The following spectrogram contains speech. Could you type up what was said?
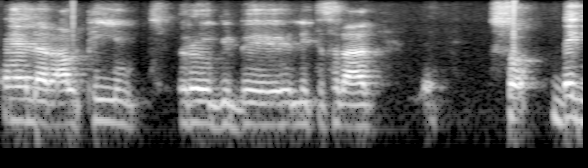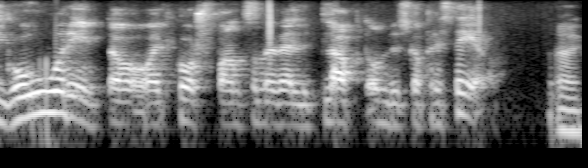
eller alpint, rugby, lite sådär. Så det går inte att ha ett korsband som är väldigt glappt om du ska prestera. Nej.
